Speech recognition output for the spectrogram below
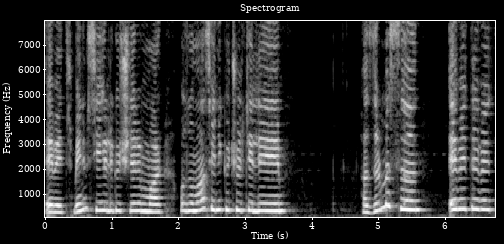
evet benim sihirli güçlerim var. O zaman seni küçültelim. Hazır mısın? Evet evet.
